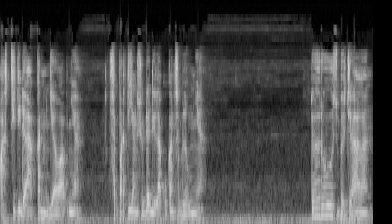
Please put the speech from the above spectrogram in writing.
pasti tidak akan menjawabnya seperti yang sudah dilakukan sebelumnya. Terus berjalan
